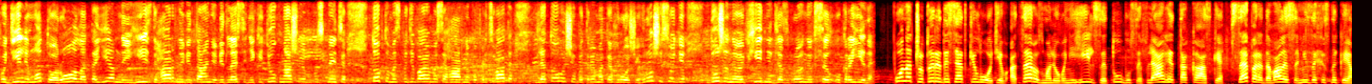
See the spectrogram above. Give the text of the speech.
Поділі, Моторола, таємний гість, гарне вітання від Лесі Нікітюк, нашої випускниці. Тобто ми сподіваємося гарно попрацювати для того, щоб отримати гроші. Гроші сьогодні дуже необхідні для збройних сил України. Понад чотири десятки лотів, а це розмальовані гільси, тубуси, фляги та каски. Все передавали самі захисники,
